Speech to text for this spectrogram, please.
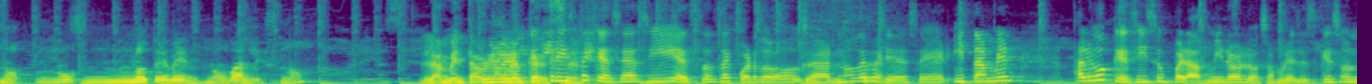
no, no, no te ven, no vales, ¿no? Lamentablemente. Pero qué triste sí. que sea así, ¿estás de acuerdo? O sea, no debería de ser. Y también, algo que sí súper admiro de los hombres es que son,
